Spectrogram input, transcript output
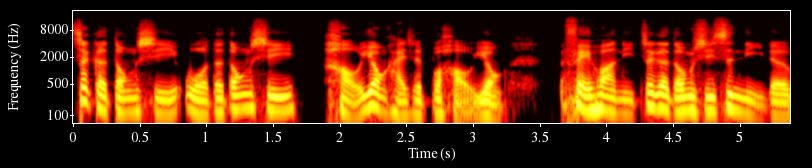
这个东西，我的东西好用还是不好用？废话，你这个东西是你的，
